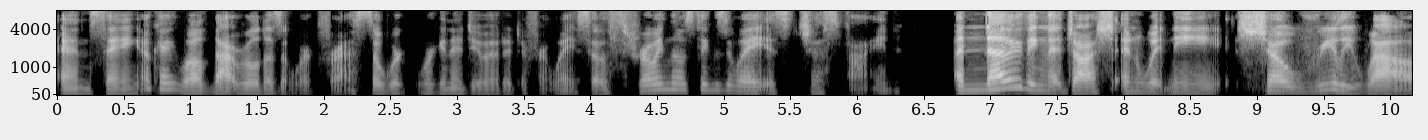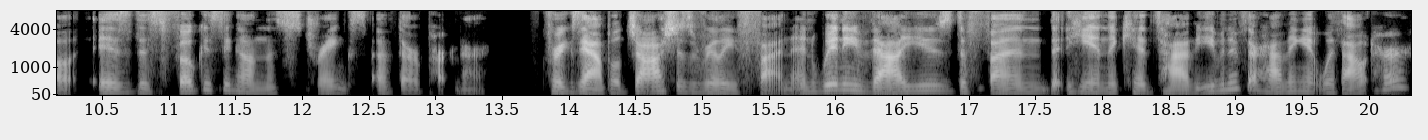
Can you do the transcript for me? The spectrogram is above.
and saying, okay, well, that rule doesn't work for us. So we're, we're going to do it a different way. So throwing those things away is just fine. Another thing that Josh and Whitney show really well is this focusing on the strengths of their partner. For example, Josh is really fun, and Whitney values the fun that he and the kids have, even if they're having it without her.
